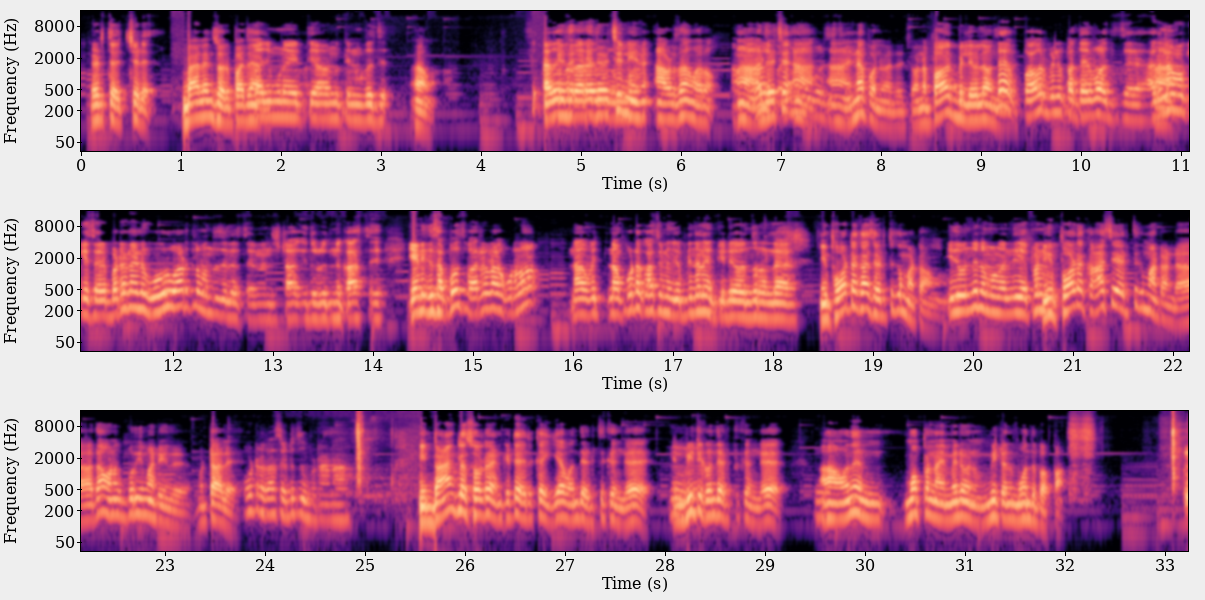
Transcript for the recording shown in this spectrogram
எடுத்து வச்சிடு. பேலன்ஸ் ஒரு பதினஞ்சு. பதிமூணாயிரத்தி அறுநூத்தி எண்பது. ஆமா. அது வச்சு நீ அவ்வளவுதான் வரும். அதை வச்சு என்ன பண்ணுவேன் அதை வச்சு? உன்ன பவர் பில் வந்து சார் பவர் பில் பத்தாயிரம் ரூபாய் சார். அதெல்லாம் ஓகே சார். பட் ஆனால் எனக்கு ஒரு வாரத்துல வந்தது இல்லை சார் அந்த ஸ்டாக் இது இந்த காசு. எனக்கு சப்போஸ் வரலனா கூட நான் நான் போட்ட காசு எனக்கு எப்படி இருந்தாலும் கிட்ட வந்துடும்ல நீ போட்ட காசு எடுத்துக்க மாட்டான். இது வந்து நம்ம வந்து எப்ப நீ போட காசே எடுத்துக்க மாட்டான்டா. அதான் உனக்கு புரிய மாட்டேங்குது முட்டாளு. போட்ட காசு எடுத்துக்க போட்டானா நீ பேங்க்ல சொல்ற என்கிட்ட இருக்க ஐயா வந்து எடுத்துக்கங்க. என் வீட்டுக்கு வந்து எடுத்துக்கங்க. அவன் வந்து மோப்பன் நாய் மாரி வீட்டை வந்து மோந்து பார்ப்பான்.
